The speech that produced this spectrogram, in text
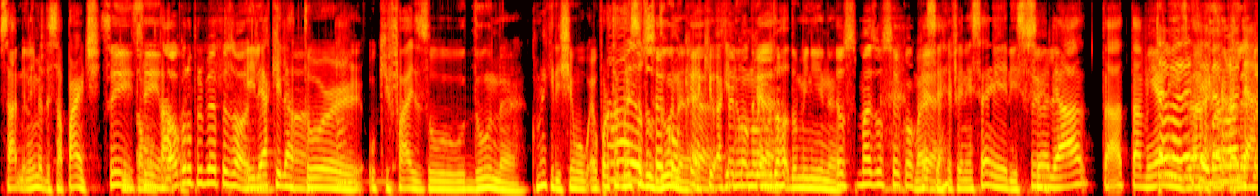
sabe? Lembra dessa parte? Sim, sim, um logo no primeiro episódio. Ele é aquele Ah. ator, o que faz o Duna. Como é que ele chama? É o protagonista Ah, do Duna. qual que é, É aquele não lembro é. do, do menino. Eu- mas eu sei qual que Mas é. a referência é ele. Se Sim. você olhar, tá, tá bem Tá ali. parecendo, vou olhar.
